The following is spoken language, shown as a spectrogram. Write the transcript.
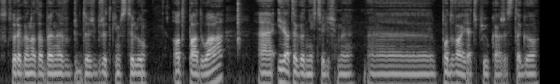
z którego notabene w dość brzydkim stylu odpadła i dlatego nie chcieliśmy podwajać piłkarzy z tego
